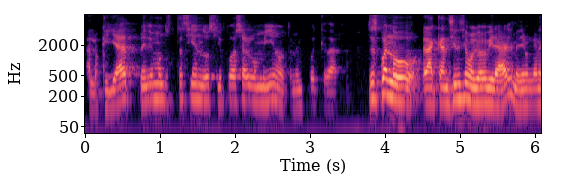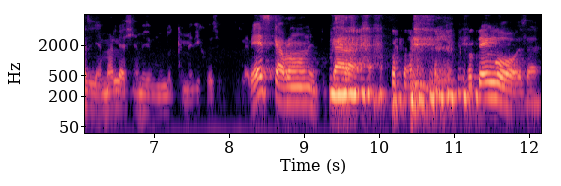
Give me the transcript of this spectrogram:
a lo que ya medio mundo está haciendo? Si yo puedo hacer algo mío, también puede quedar. Entonces, cuando la canción se volvió viral, me dieron ganas de llamarle así a medio mundo que me dijo, ¿le ves, cabrón, en tu cara? no tengo, o sea,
